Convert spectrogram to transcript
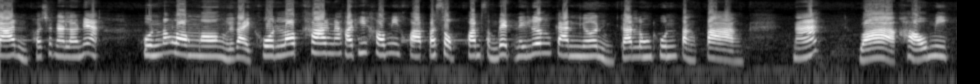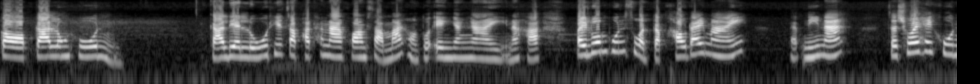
กัน เพราะฉะนั้นแล้วเนี่ยคุณต้องลองมองหลายๆคนรอบข้างนะคะ ที่เขามีความประสบความสำเร็จในเรื่องการเงิน การลงทุนต่างๆนะ ว่าเขามีกรอบการลงทุน การเรียนรู้ที่จะพัฒนาความสามารถของตัวเองยังไงนะคะ ไปร่วมหุ้นส่วนกับเขาได้ไหม แบบนี้นะ จะช่วยให้คุณ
